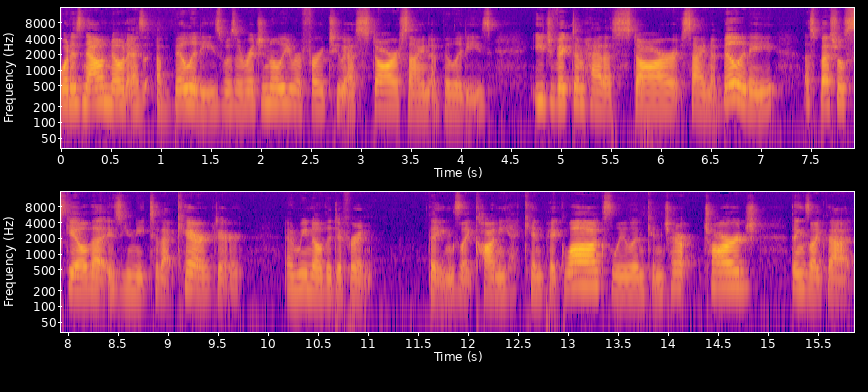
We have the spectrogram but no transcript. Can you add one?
what is now known as abilities was originally referred to as star sign abilities. Each victim had a star sign ability, a special skill that is unique to that character. And we know the different things, like Connie can pick locks, Leland can char- charge, things like that.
